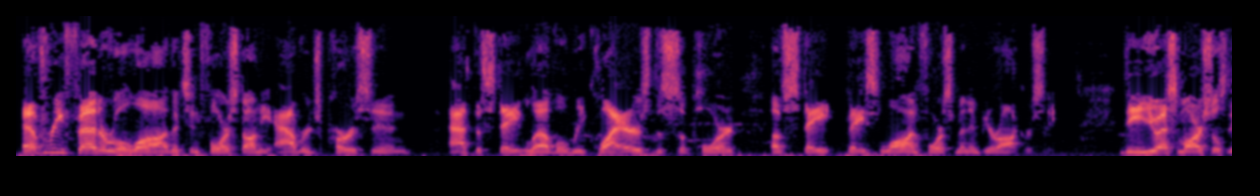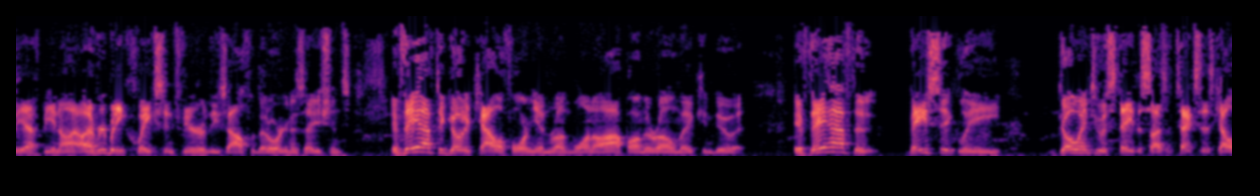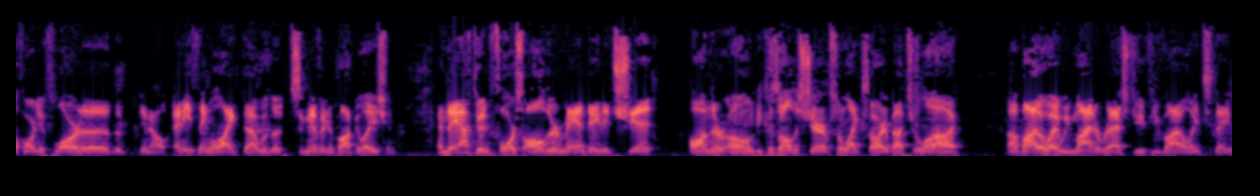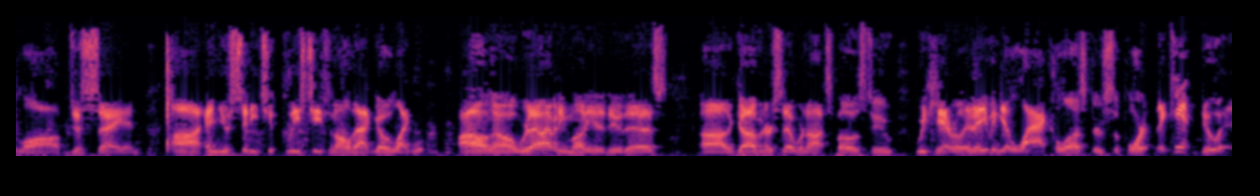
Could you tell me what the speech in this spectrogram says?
every federal law that's enforced on the average person at the state level requires the support of state-based law enforcement and bureaucracy. The U.S. Marshals, the FBI, everybody quakes in fear of these alphabet organizations. If they have to go to California and run one op on their own, they can do it. If they have to basically go into a state the size of Texas, California, Florida, the, you know, anything like that with a significant population, and they have to enforce all their mandated shit on their own because all the sheriffs are like, sorry about your luck. Uh, by the way, we might arrest you if you violate state law. Just saying. Uh, and your city ch- police chiefs and all that go like, I don't know, we don't have any money to do this. Uh, the governor said we're not supposed to. We can't really. They even get lackluster support. They can't do it.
